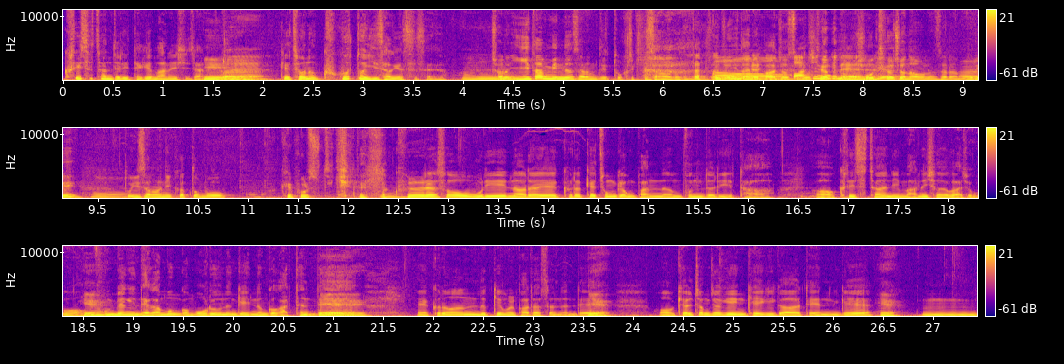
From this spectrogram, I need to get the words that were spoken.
크리스찬들이 되게 많으시잖아요. 예. 네. 그러니까 저는 그것도 이상했었어요. 저는 이단 믿는 사람들이 또 그렇게 이상하거든요. 그죠. 이단에 빠져서 못, 헤어, 너무 못. 헤어져 나오는 사람들이 또 이상하니까 또뭐 그렇게 볼 수도 있겠네요. 그래서 우리나라에 그렇게 존경받는 분들이 다 어, 크리스찬이 많으셔가지고 예. 분명히 내가 뭔가 모르는 게 있는 것 같은데 예, 그런 느낌을 받았었는데 예. 어, 결정적인 계기가 된게 예. 음,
